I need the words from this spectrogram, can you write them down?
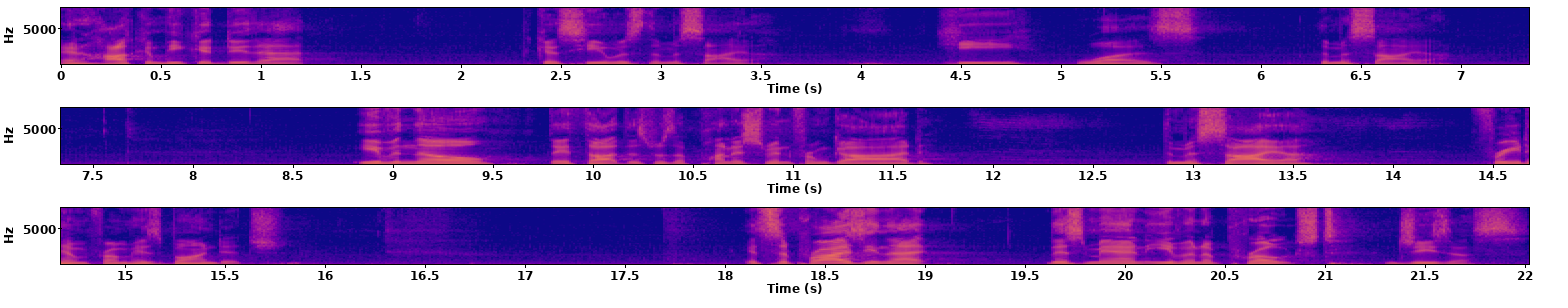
And how come he could do that? Because he was the Messiah. He was the Messiah. Even though they thought this was a punishment from God, the Messiah freed him from his bondage. It's surprising that this man even approached Jesus.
